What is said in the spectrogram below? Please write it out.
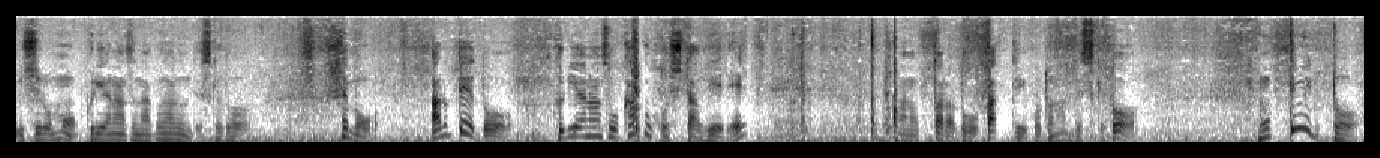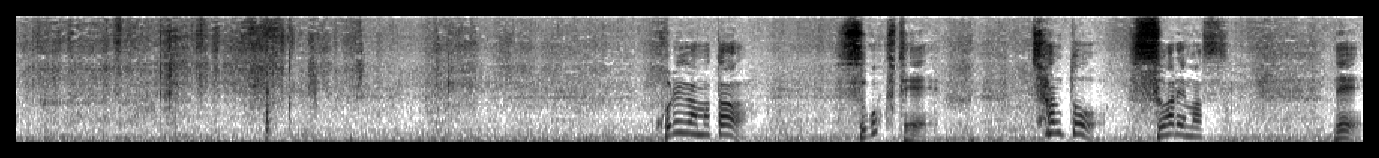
後ろもクリアランスなくなるんですけど、でも、ある程度、クリアランスを確保した上で、あ乗ったらどうかっていうことなんですけど、乗ってみると、これがまた、すごくて、ちゃんと座れます。で、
